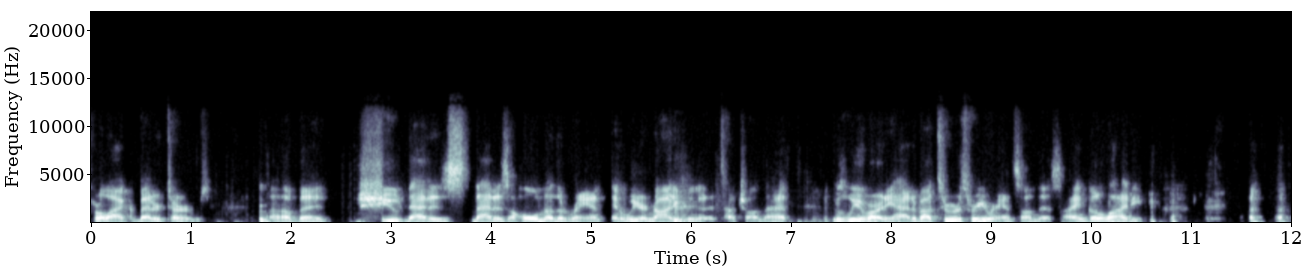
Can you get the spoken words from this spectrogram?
for lack of better terms. Uh, but shoot that is that is a whole nother rant and we are not even going to touch on that because we have already had about two or three rants on this i ain't gonna lie to you.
